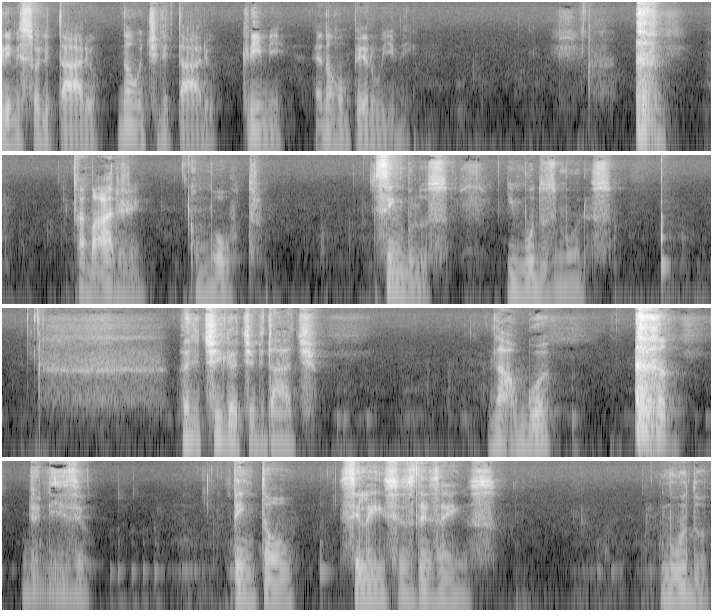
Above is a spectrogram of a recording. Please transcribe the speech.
Crime solitário, não utilitário, crime é não romper o ímã. A margem com o outro. Símbolos e mudos muros. Antiga atividade. Na rua, Dionísio pintou silêncios desenhos mudo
